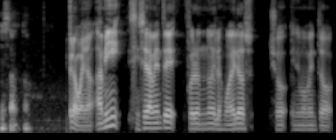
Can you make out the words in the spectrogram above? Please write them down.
Exacto. Pero bueno, a mí, sinceramente, fueron uno de los modelos. Yo en un momento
